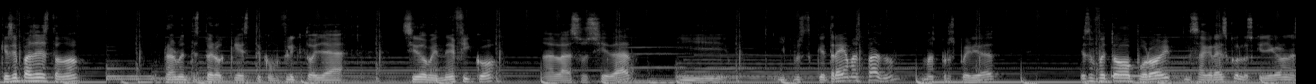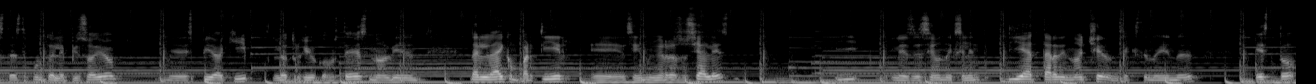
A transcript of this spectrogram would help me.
que sepas esto, ¿no? Realmente espero que este conflicto haya sido benéfico a la sociedad y, y pues que traiga más paz, ¿no? Más prosperidad. Eso fue todo por hoy. Les agradezco a los que llegaron hasta este punto del episodio. Me despido aquí. Lo otro giro con ustedes. No olviden darle like, compartir, eh, seguirme en mis redes sociales. Y les deseo un excelente día, tarde, noche, donde sea que estén oyendo esto.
